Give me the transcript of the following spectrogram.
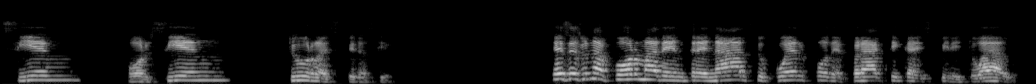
100% tu respiración. Esa es una forma de entrenar tu cuerpo de práctica espiritual.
